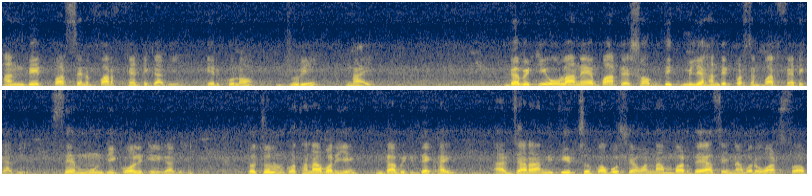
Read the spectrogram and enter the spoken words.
হান্ড্রেড পারসেন্ট পারফেক্ট গাভী। এর কোনো ঝুরি নাই। গাভীটি ওলানে, বাটে সব দিক মিলিয়ে হান্ড্রেড পারসেন্ট পারফেক্ট গাভী। সেম মুন্ডি কোয়ালিটির গাভী। তো চলুন কথা না বাড়িয়ে গাভীটি দেখাই। আর যারা নিতে ইচ্ছুক, অবশ্যই আমার নাম্বার দেওয়া আছে। এই নাম্বারে হোয়াটসঅ্যাপ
